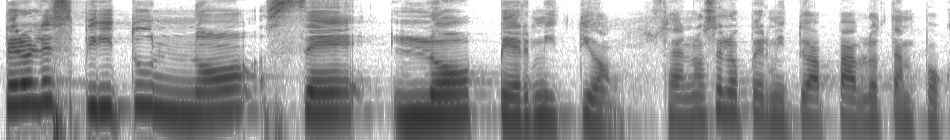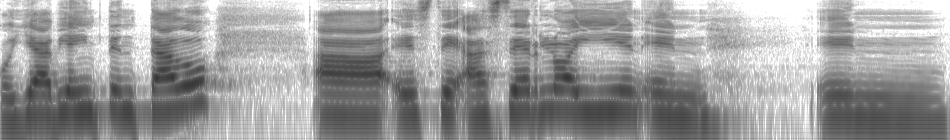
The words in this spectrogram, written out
pero el Espíritu no se lo permitió. O sea, no se lo permitió a Pablo tampoco. Ya había intentado ah, este, hacerlo ahí en, en en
